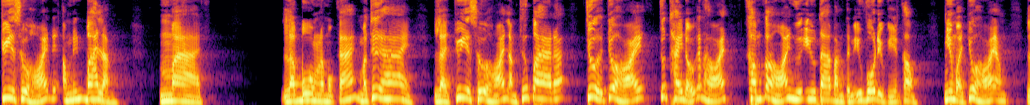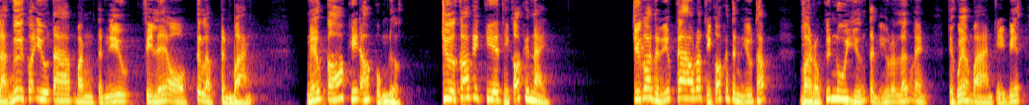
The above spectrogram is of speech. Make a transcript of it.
Chúa Giêsu hỏi đến ông đến ba lần mà là buồn là một cái. Mà thứ hai là Chúa Giêsu hỏi lần thứ ba đó, Chúa Chúa hỏi, Chúa thay đổi cách hỏi, không có hỏi người yêu ta bằng tình yêu vô điều kiện không? Nhưng mà Chúa hỏi ông là ngươi có yêu ta bằng tình yêu phileo, tức là tình bạn. Nếu có cái đó cũng được. Chưa có cái kia thì có cái này. Chưa có tình yêu cao đó thì có cái tình yêu thấp. Và rồi cứ nuôi dưỡng tình yêu đó lớn lên. Thì quý ông bà, anh chị biết,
